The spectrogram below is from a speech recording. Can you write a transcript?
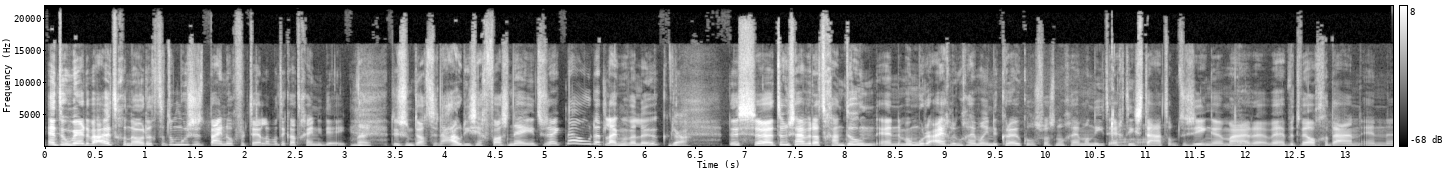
En toen werden we uitgenodigd. En toen moesten ze het mij nog vertellen, want ik had geen idee. Nee. Dus toen dachten ze, nou, die zegt vast nee. En toen zei ik, nou, dat lijkt me wel leuk. Ja. Dus eh, toen zijn we dat gaan doen. En mijn moeder eigenlijk nog helemaal in de kreukels was nog helemaal niet echt in staat om te zingen. Maar eh, we hebben het wel gedaan. En eh,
